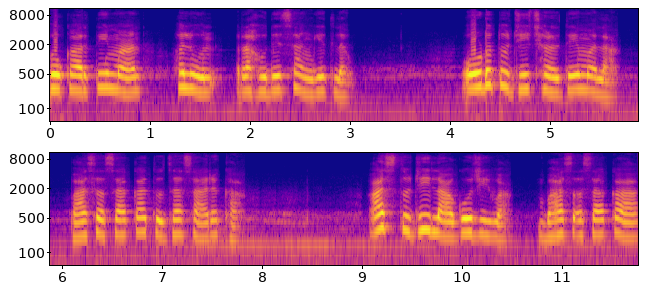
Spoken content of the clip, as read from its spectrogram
होकारती मान हलवून राहू दे सांगितलं ओढ तुझी छळते मला भास असा का तुझा सारखा? आज तुझी लागो जीवा भास असा का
